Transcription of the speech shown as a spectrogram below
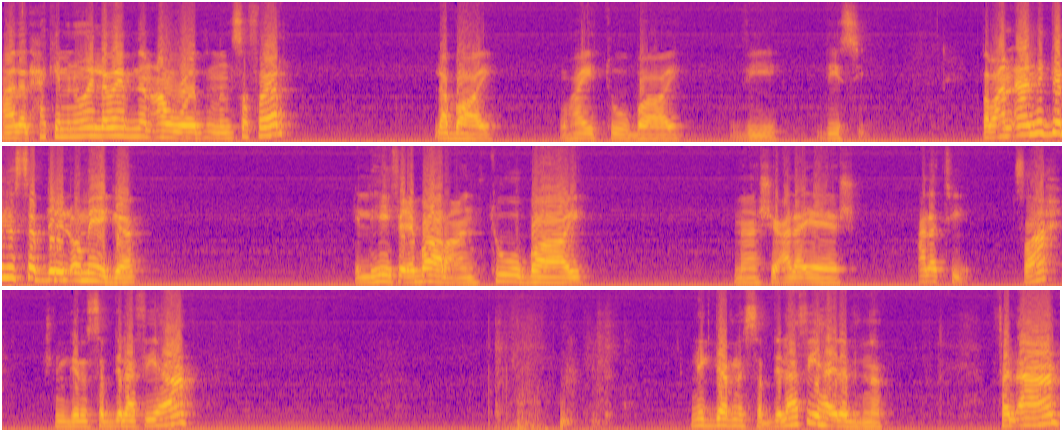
هذا الحكي من وين؟ لوين بدنا نعوض؟ من صفر ل pi وهي 2 pi V DC طبعا الآن نقدر نستبدل الاوميجا اللي هي في عبارة عن 2 pi ماشي على إيش؟ على t صح؟ مش نقدر نستبدلها فيها؟ نقدر نستبدلها فيها إذا بدنا. فالآن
